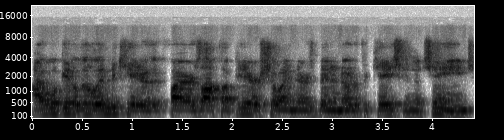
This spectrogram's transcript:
I will get a little indicator that fires off up here showing there's been a notification, a change.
